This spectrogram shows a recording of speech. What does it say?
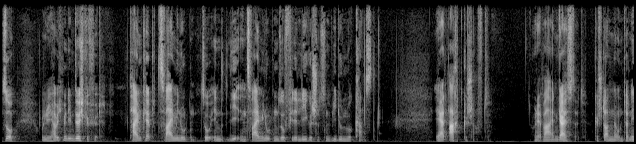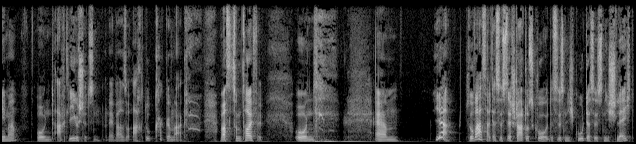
So, und die habe ich mit ihm durchgeführt. Timecap zwei Minuten. So in, in zwei Minuten so viele Liegestützen, wie du nur kannst. Er hat acht geschafft. Und er war entgeistert. Gestandener Unternehmer und acht Liegestützen. Und er war so, ach du Kacke, Marc. Was zum Teufel. Und ähm, ja, so war es halt. Das ist der Status quo. Das ist nicht gut, das ist nicht schlecht.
